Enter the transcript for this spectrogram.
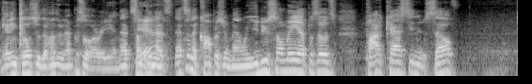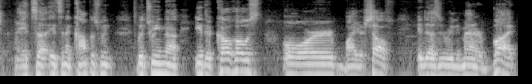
getting close to the hundred episode already, and that's something Yeah. that's that's an accomplishment, man. When you do so many episodes, podcasting yourself, it's a it's an accomplishment between uh, either co-host or by yourself. It doesn't really matter, but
